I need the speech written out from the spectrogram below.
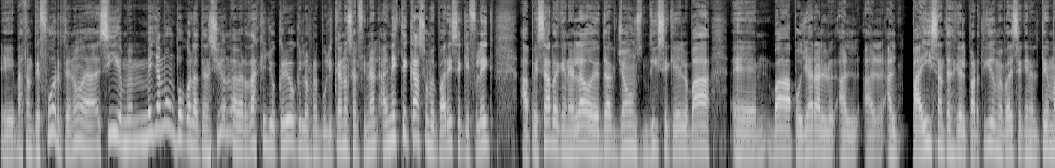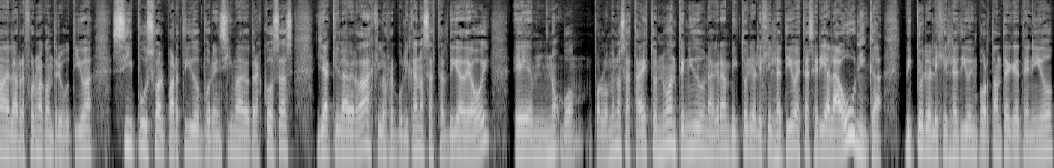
eh, bastante fuerte, ¿no? Ah, sí, me, llamó un poco la atención. La verdad es que yo creo que los republicanos al final, en este caso me parece que Flake, a pesar de que en el lado de Doug Jones dice que él va, eh, va a apoyar al, al, al, país antes que el partido. Me parece que en el tema de la reforma contributiva sí puso al partido por encima de otras cosas, ya que la verdad es que los republicanos hasta el día de hoy, eh, no, por lo menos hasta esto, no han tenido una gran victoria legislativa. Esta sería la única victoria legislativa importante que ha tenido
